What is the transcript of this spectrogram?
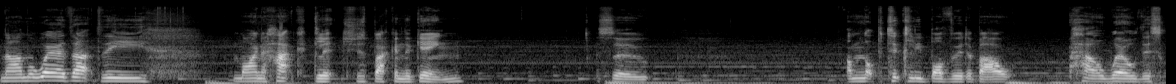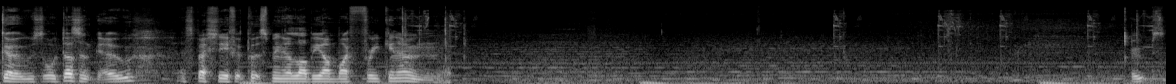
Now I'm aware that the minor hack glitch is back in the game. So I'm not particularly bothered about how well this goes or doesn't go. Especially if it puts me in a lobby on my freaking own. Oops.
